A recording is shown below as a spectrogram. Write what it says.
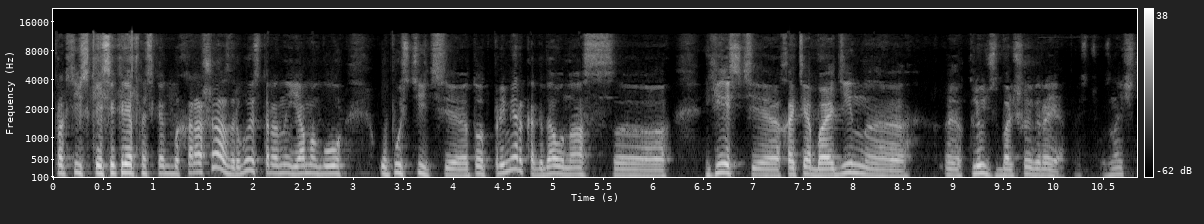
практическая секретность как бы хороша, а с другой стороны, я могу упустить э, тот пример, когда у нас э, есть э, хотя бы один ключ с большой вероятностью. Значит,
